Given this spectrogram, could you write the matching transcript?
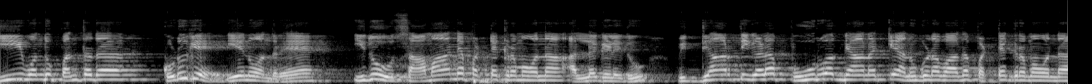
ಈ ಒಂದು ಪಂಥದ ಕೊಡುಗೆ ಏನು ಅಂದರೆ ಇದು ಸಾಮಾನ್ಯ ಪಠ್ಯಕ್ರಮವನ್ನು ಅಲ್ಲಗೆಳೆದು ವಿದ್ಯಾರ್ಥಿಗಳ ಪೂರ್ವ ಜ್ಞಾನಕ್ಕೆ ಅನುಗುಣವಾದ ಪಠ್ಯಕ್ರಮವನ್ನು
